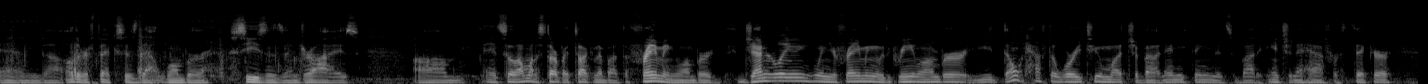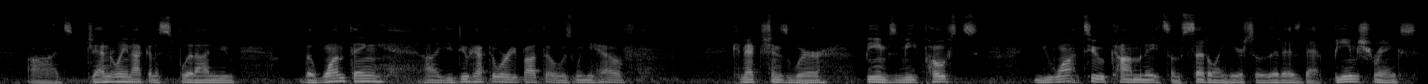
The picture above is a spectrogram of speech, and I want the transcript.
and uh, other effects as that lumber seasons and dries. Um, and so I want to start by talking about the framing lumber. Generally, when you're framing with green lumber, you don't have to worry too much about anything that's about an inch and a half or thicker. Uh, it's generally not going to split on you. The one thing uh, you do have to worry about though is when you have connections where beams meet posts, you want to accommodate some settling here so that as that beam shrinks,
